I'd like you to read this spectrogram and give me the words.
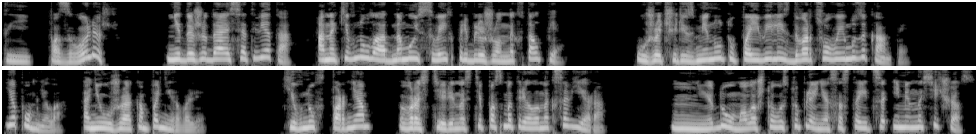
Ты позволишь? Не дожидаясь ответа, она кивнула одному из своих приближенных в толпе. Уже через минуту появились дворцовые музыканты. Я помнила, они уже аккомпанировали. Кивнув парням, в растерянности посмотрела на Ксавьера. Не думала, что выступление состоится именно сейчас.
